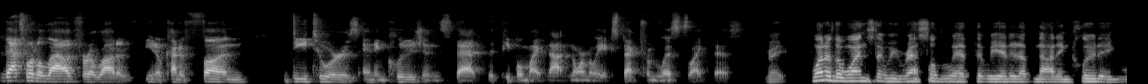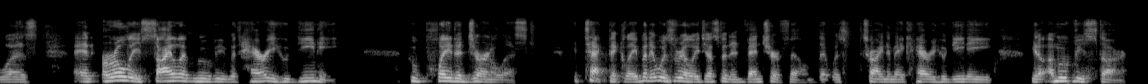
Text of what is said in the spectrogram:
that's what allowed for a lot of, you know, kind of fun detours and inclusions that, that people might not normally expect from lists like this. Right. One of the ones that we wrestled with that we ended up not including was an early silent movie with Harry Houdini who played a journalist technically, but it was really just an adventure film that was trying to make Harry Houdini, you know, a movie star.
